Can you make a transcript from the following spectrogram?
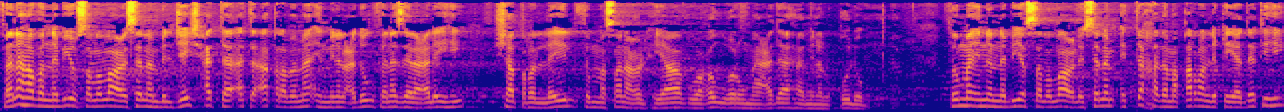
فنهض النبي صلى الله عليه وسلم بالجيش حتى أتى أقرب ماء من العدو فنزل عليه شطر الليل ثم صنعوا الحياض وغوروا ما عداها من القلب ثم إن النبي صلى الله عليه وسلم اتخذ مقرا لقيادته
